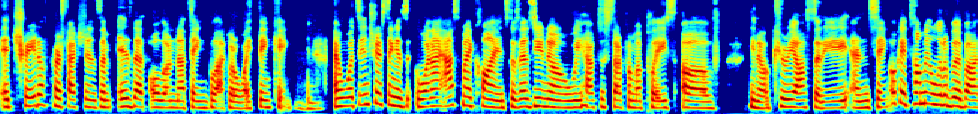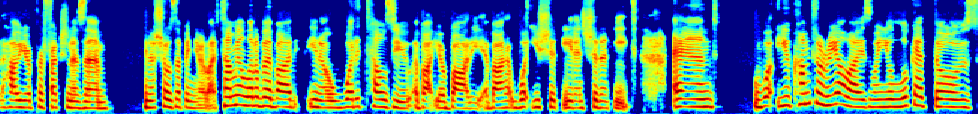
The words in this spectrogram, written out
a trait of perfectionism is that all or nothing black or white thinking. Mm-hmm. And what's interesting is when I ask my clients, because as you know, we have to start from a place of, you know, curiosity and saying, okay, tell me a little bit about how your perfectionism you know, shows up in your life. Tell me a little bit about, you know, what it tells you about your body, about what you should eat and shouldn't eat. And what you come to realize when you look at those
